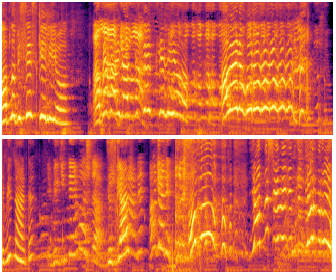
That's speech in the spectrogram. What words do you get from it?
Abla bir ses geliyor. Abi Allah, hayran gidiyorlar. bir ses geliyor. Allah Allah Allah. Abi öyle hur hur hur hur hur. Emir nerede? Emir gitti en başta. Rüzgar? nerede? Ha geldi. Allah! Yanlış yere gittin gel buraya.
